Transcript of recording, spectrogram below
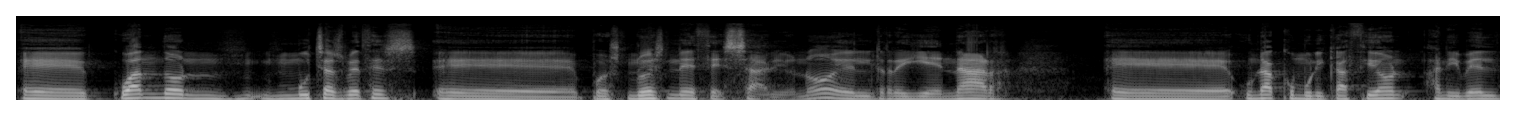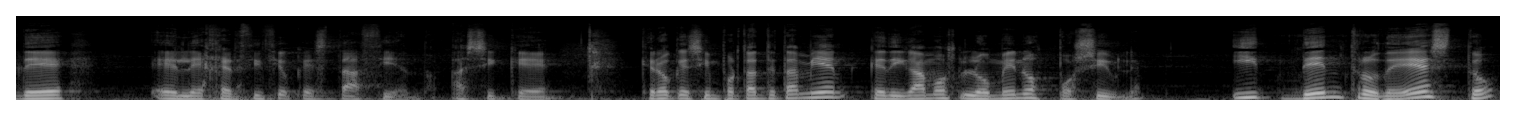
eh, cuando muchas veces eh, pues no es necesario, ¿no? El rellenar eh, una comunicación a nivel de el ejercicio que está haciendo. Así que creo que es importante también que digamos lo menos posible. Y dentro de esto,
